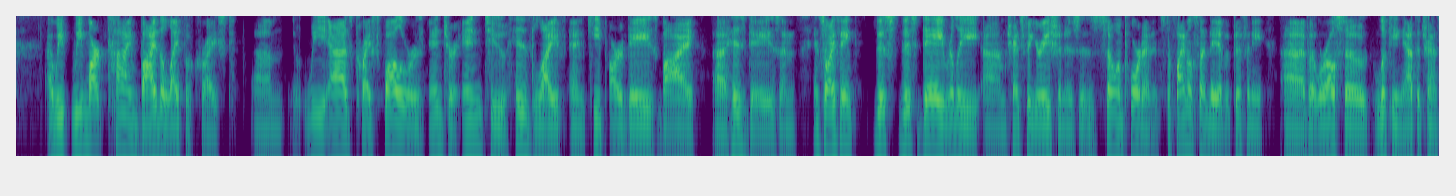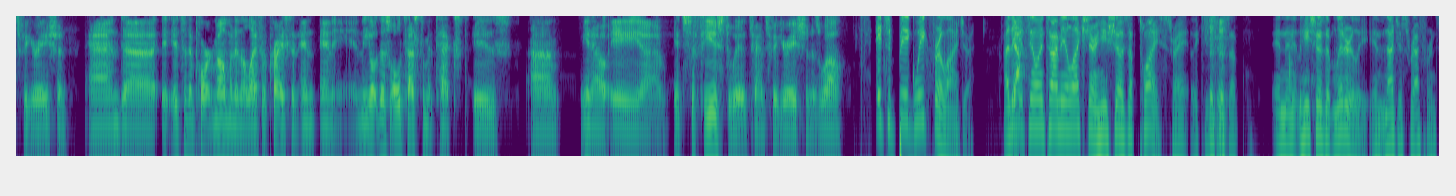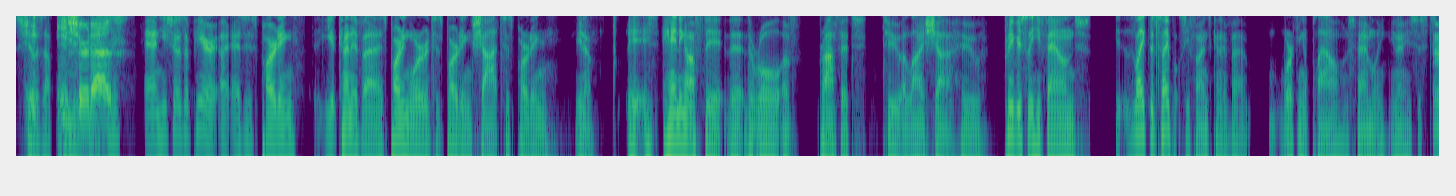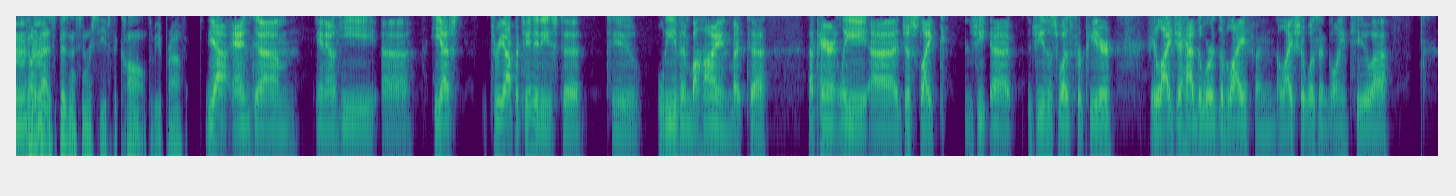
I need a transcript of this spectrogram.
Uh, we we mark time by the life of Christ. Um, we, as Christ followers, enter into His life and keep our days by uh, His days, and and so I think this this day really um, Transfiguration is is so important. It's the final Sunday of Epiphany, uh, but we're also looking at the Transfiguration. And uh, it's an important moment in the life of Christ, and and and, the this Old Testament text is um, you know a uh, it's suffused with transfiguration as well It's a big week for Elijah. I think Yeah. it's the only time in the lectionary he shows up twice, right? Like he shows up, and then he shows up literally, and not just reference. Shows up. he sure does and he shows up here uh, as his parting, kind of uh, his parting words, his parting shots, his parting, you know, he- he's handing off the the the role of prophet to Elisha, who previously he found, like the disciples, he finds kind of uh, working a plow, his family. You know, he's just going Mhm. about his business and receives the call to be a prophet. yeah and um you know he uh he has three opportunities to to leave him behind but uh apparently uh just like G- uh, jesus was for peter elijah had the words of life and elisha wasn't going to uh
